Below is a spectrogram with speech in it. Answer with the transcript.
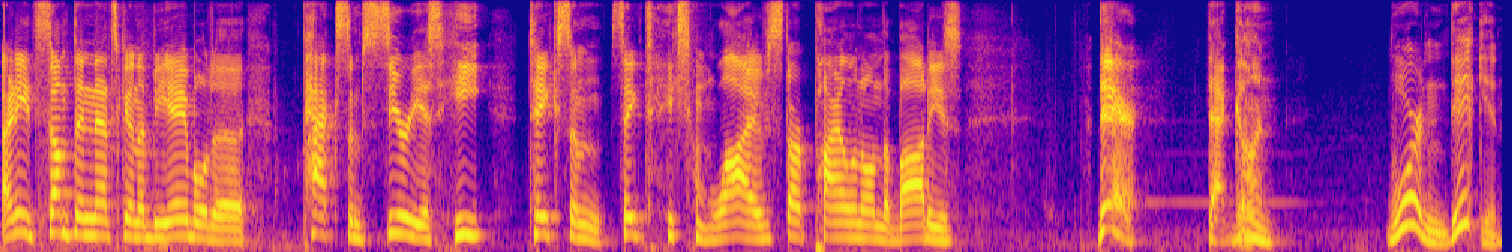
I need something that's gonna be able to pack some serious heat take some take take some lives, start piling on the bodies. There, that gun. Warden Dickin.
